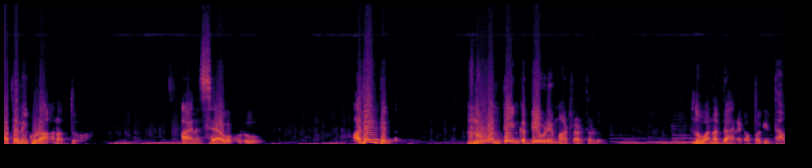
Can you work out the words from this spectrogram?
అతని కూడా అనద్దు. ఆయన సేవకుడు. అదేంటి నువ్వంటే ఇంకా దేవుడు ఏం మాట్లాడతాడు? నువ్వు అన్నద్దు ఆయనకు అప్పగిద్దాం.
